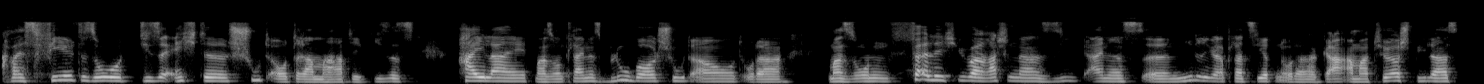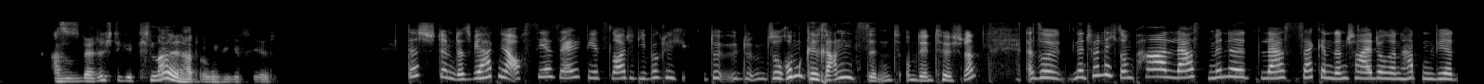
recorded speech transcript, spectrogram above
Aber es fehlte so diese echte Shootout-Dramatik, dieses Highlight, mal so ein kleines Blue Ball-Shootout oder mal so ein völlig überraschender Sieg eines äh, niedriger platzierten oder gar Amateurspielers. Also der richtige Knall hat irgendwie gefehlt. Das stimmt. Also wir hatten ja auch sehr selten jetzt Leute, die wirklich so rumgerannt sind um den Tisch. Ne? Also natürlich so ein paar Last-Minute, Last-Second-Entscheidungen hatten wir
